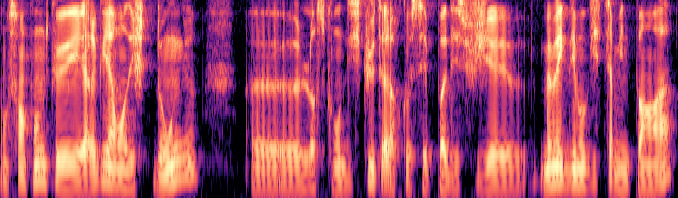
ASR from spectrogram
on se rend compte qu'il y a régulièrement des jdong euh, lorsqu'on discute alors que c'est pas des sujets, même avec des mots qui se terminent pas en A,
